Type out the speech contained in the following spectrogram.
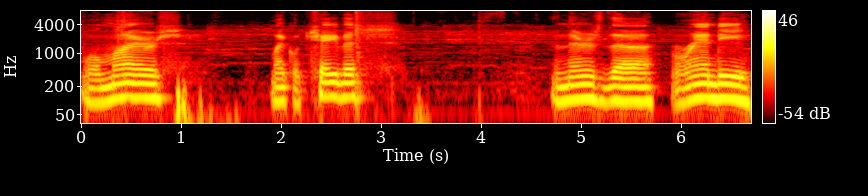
Wil Myers, Michael Chavis, and there's the Randy.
